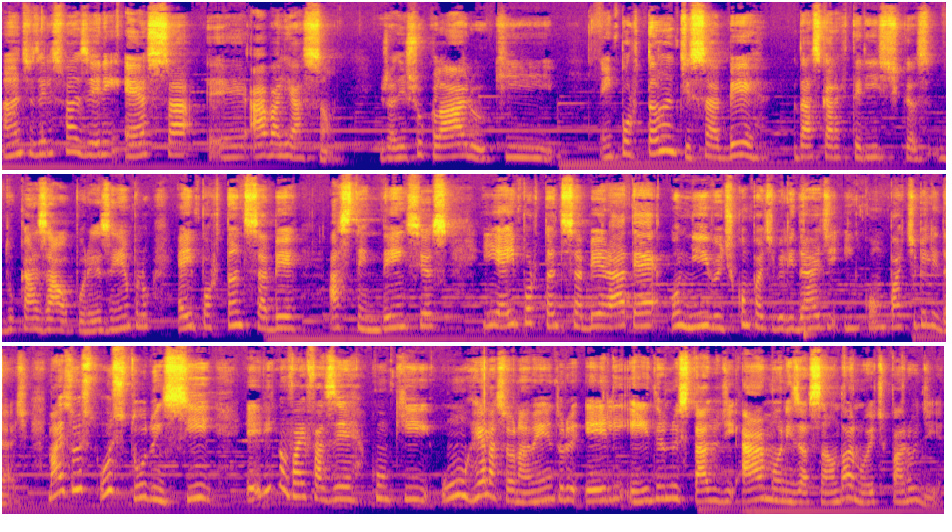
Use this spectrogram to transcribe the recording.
antes deles fazerem essa é, avaliação. Eu já deixo claro que é importante saber das características do casal, por exemplo, é importante saber as tendências e é importante saber até o nível de compatibilidade e incompatibilidade. Mas o, estudo em si, ele não vai fazer com que um relacionamento ele entre no estado de harmonização da noite para o dia.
